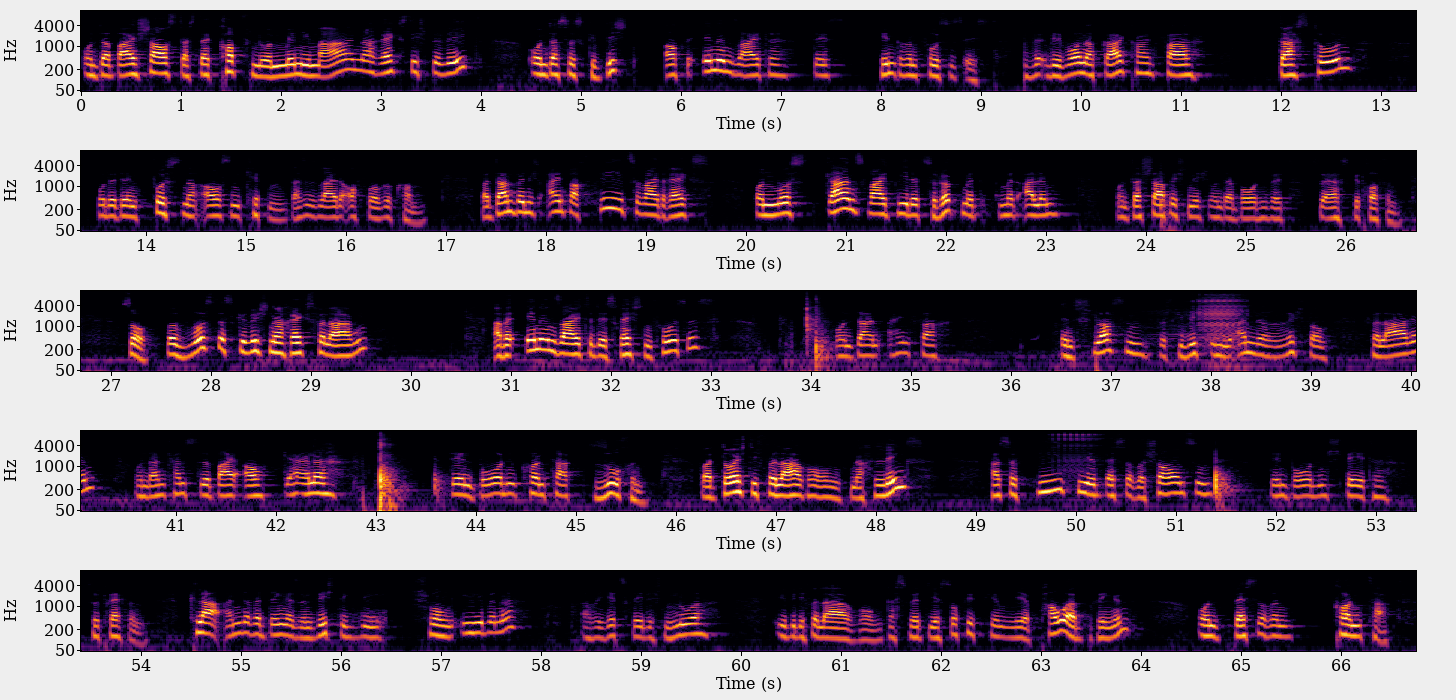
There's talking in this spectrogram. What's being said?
und dabei schaust, dass der Kopf nur minimal nach rechts sich bewegt und dass das Gewicht auf der Innenseite des hinteren Fußes ist. Wir wollen auf gar keinen Fall das tun oder den Fuß nach außen kippen. Das ist leider auch vorgekommen. Weil dann bin ich einfach viel zu weit rechts und muss ganz weit wieder zurück mit, mit allem. Und das schaffe ich nicht und der Boden wird zuerst getroffen. So, bewusst das Gewicht nach rechts verlagern aber Innenseite des rechten Fußes und dann einfach entschlossen das Gewicht in die andere Richtung verlagern und dann kannst du dabei auch gerne den Bodenkontakt suchen. Weil durch die Verlagerung nach links hast du viel, viel bessere Chancen, den Boden später zu treffen. Klar, andere Dinge sind wichtig wie Schwungebene, aber jetzt rede ich nur über die Verlagerung. Das wird dir so viel mehr Power bringen und besseren contact.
